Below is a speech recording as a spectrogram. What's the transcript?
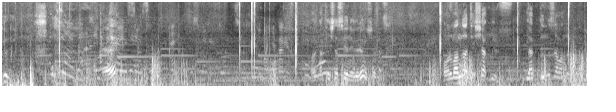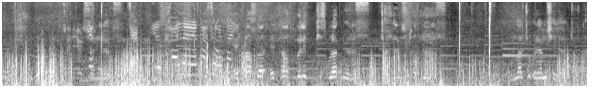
He? Yakarıyorsun. Bak ateş nasıl yanıyor görüyor musun? Ormanda ateş yakmıyoruz. Yaktığımız zaman da Söndürüyoruz. söndürüyoruz. Etrafla, etrafı böyle pis bırakmıyoruz. Çöplerimizi topluyoruz. Bunlar çok önemli şeyler çocuklar.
